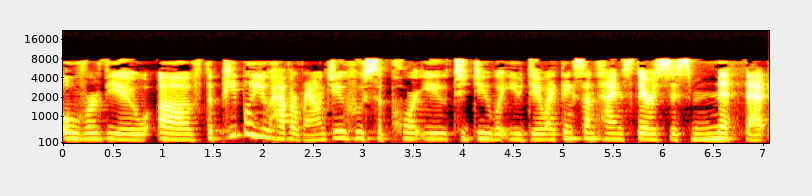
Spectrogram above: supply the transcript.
overview of the people you have around you who support you to do what you do. I think sometimes there's this myth that,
